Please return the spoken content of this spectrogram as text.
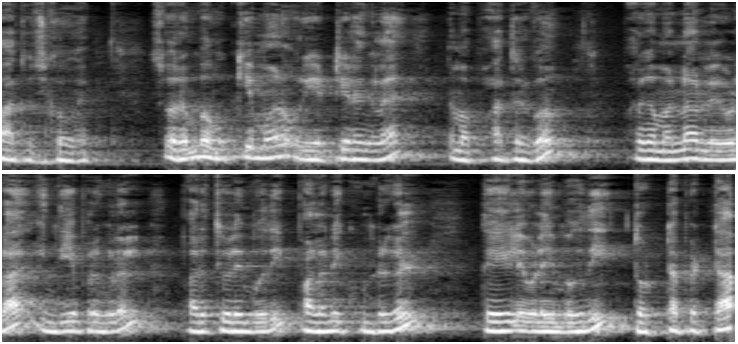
பார்த்து வச்சுக்கோங்க. ஸோ ரொம்ப முக்கியமான ஒரு எட்டு இடங்களை நம்ம பார்த்துருக்கோம். பாருங்கள் மன்னார்லையோட இந்திய பெருங்கடல் பருத்தி விளையும் பகுதி பழனி குன்றுகள் தேயிலை விளையும் பகுதி தொட்டபெட்டா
